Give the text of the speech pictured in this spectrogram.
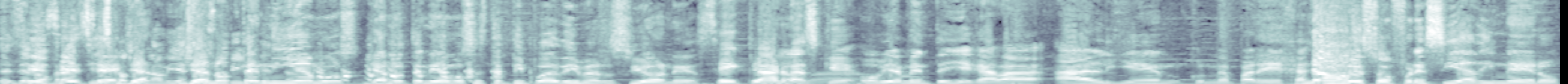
Desde Sí, Don Francisco sí. que ya, no había ya no teníamos, ya no teníamos este tipo de diversiones. Sí, claro. En las que obviamente llegaba alguien con una pareja No. y les ofrecía dinero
